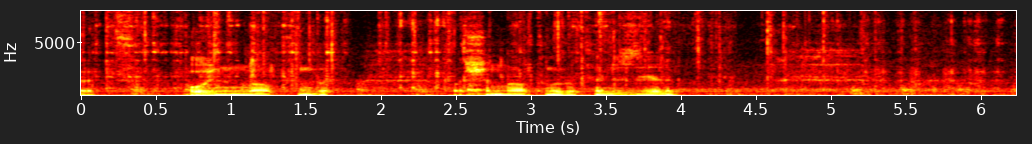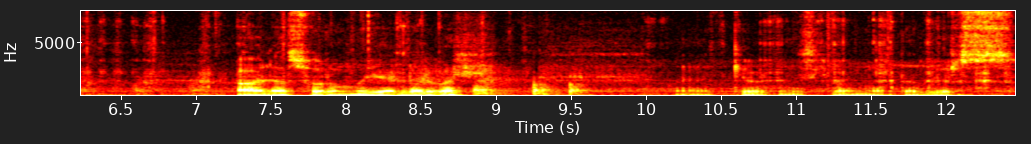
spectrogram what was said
Evet, boynunun altında, başının altını da temizleyelim. Hala sorunlu yerleri var. Evet, gördüğünüz gibi onları da alıyoruz.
